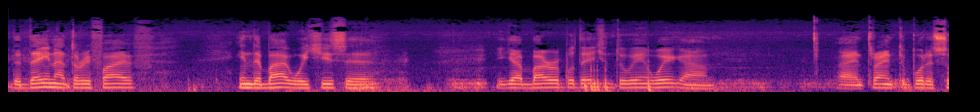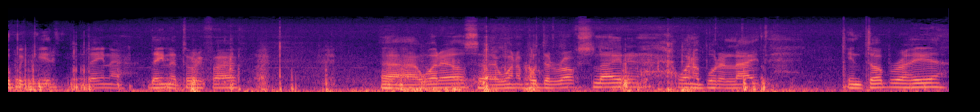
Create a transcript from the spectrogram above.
the Dana 35 in the back which is uh, you got bad reputation to being weak um, I'm trying to put a super kit Dana Dana 35 uh, what else? I want to put the rock slider. I want to put a light in top right here.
